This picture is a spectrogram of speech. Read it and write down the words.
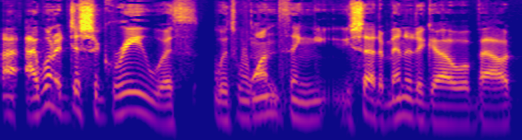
I, I want to disagree with, with one thing you said a minute ago about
